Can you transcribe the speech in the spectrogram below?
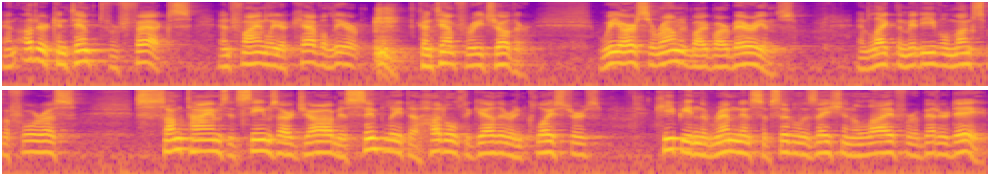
an utter contempt for facts, and finally a cavalier contempt for each other. We are surrounded by barbarians, and like the medieval monks before us, sometimes it seems our job is simply to huddle together in cloisters keeping the remnants of civilization alive for a better day.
